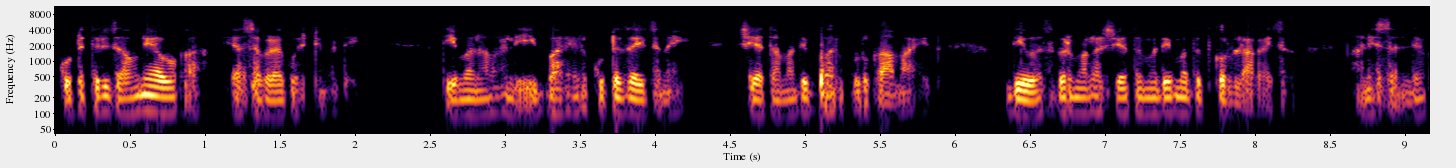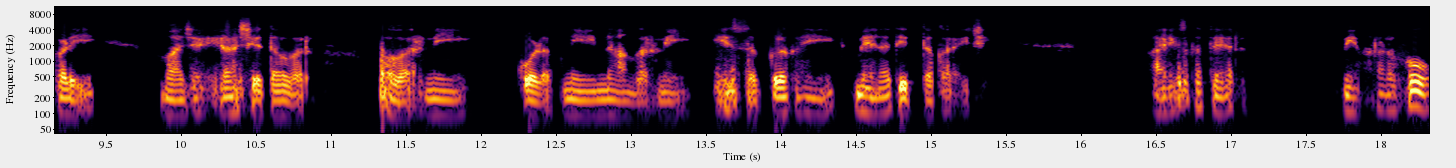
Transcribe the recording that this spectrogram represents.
कुठेतरी जाऊन यावं का? या सगळ्या गोष्टीमध्ये. ती मला म्हणाली बाहेर कुठं जायचं नाही. शेतामध्ये भरपूर काम आहेत. दिवसभर मला शेतामध्ये मदत करू लागायचं. आणि संध्याकाळी माझ्या ह्या शेतावर फवारणी कोळपणी नांगरणी हे सगळं काही मेहनत इतकं करायची. आहेस का तयार? मी म्हणालो हो.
